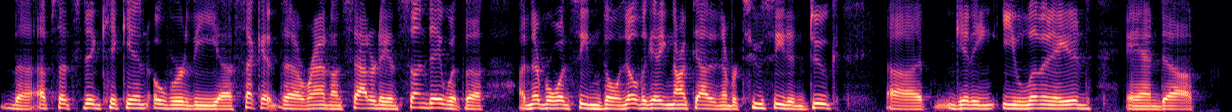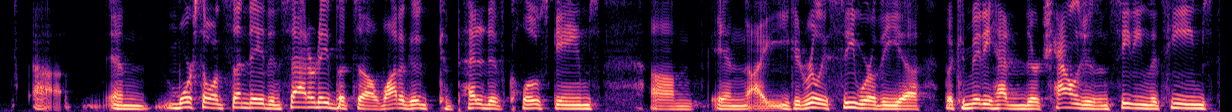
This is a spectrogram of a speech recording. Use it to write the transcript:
the upsets did kick in over the uh, second round on Saturday and Sunday, with a number one seed in Villanova getting knocked out, and number two seed in Duke getting eliminated, and and more so on Sunday than Saturday. But a lot of good competitive, close games. Um, and I, you could really see where the uh, the committee had their challenges in seeding the teams.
